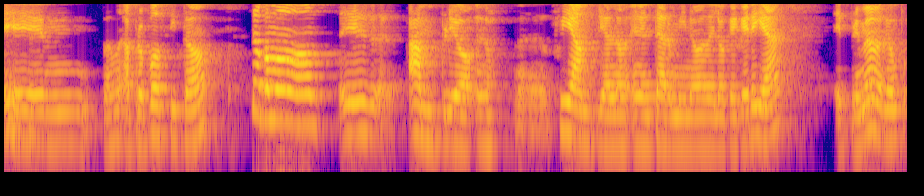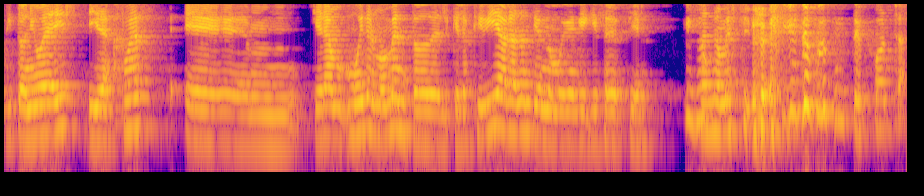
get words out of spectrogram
Eh, a propósito, no como eh, amplio, en los- eh, fui amplia en, el término de lo que quería. Eh, primero me quedé un poquito New Age y después, eh, que era muy del momento del que lo escribí, ahora no entiendo muy bien qué quise decir. Quizás no me sirve. ¿Qué te pusiste, pocha?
